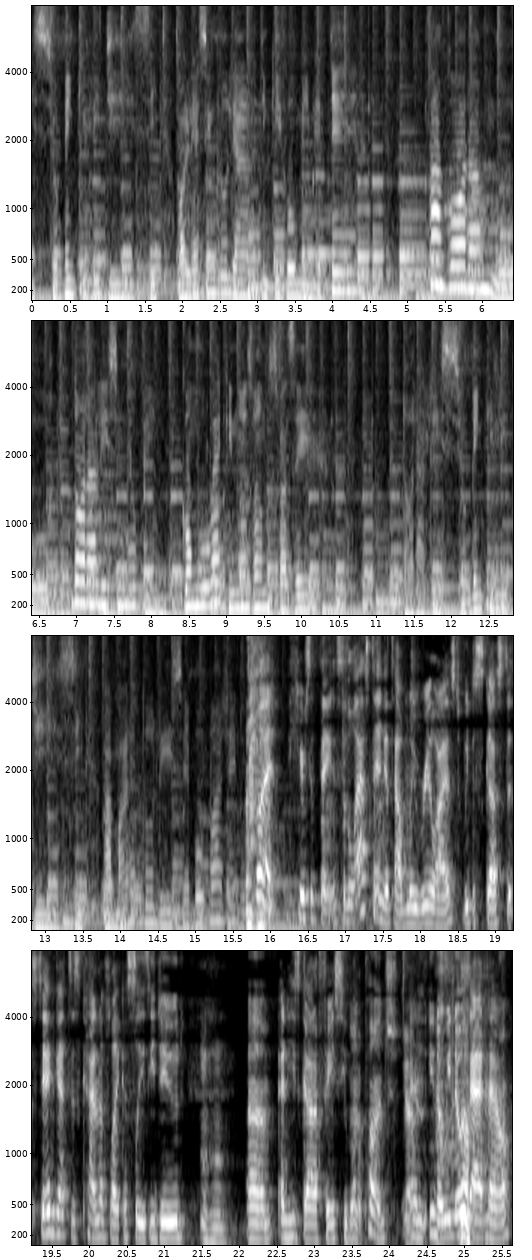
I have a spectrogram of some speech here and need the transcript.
Doralice, eu bem que lhe disse: Olha essa embrulhada em que vou me meter. Agora, amor, Doralice, meu bem, como é que nós vamos fazer? Doralice, eu bem que lhe disse: Amar é tolice, é bobagem. But here's the thing. So the last Stan Getz album, we realized we discussed that Stan Getz is kind of like a sleazy dude, um, and he's got a face you want to punch, Yeah. and you know we know that now.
